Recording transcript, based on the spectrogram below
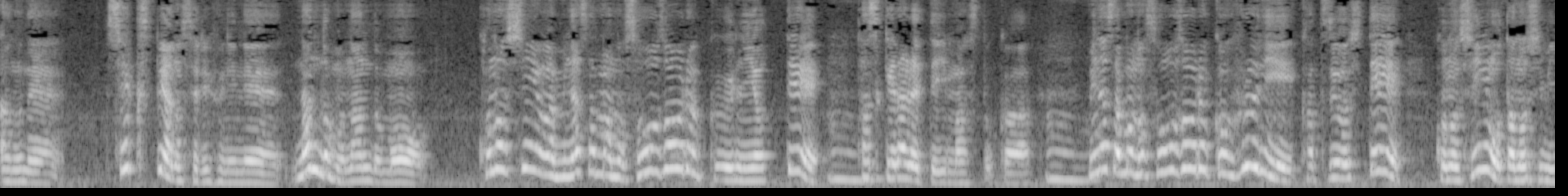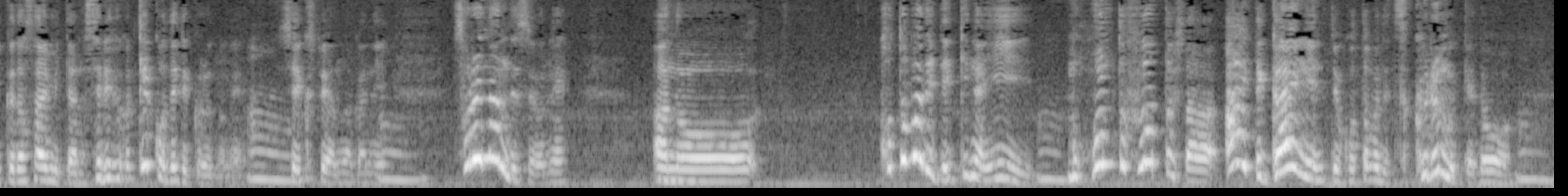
あのねシェイクスピアのセリフにね何度も何度もこのシーンは皆様の想像力によってうん。助けられていますとか、うん。皆様の想像力をフルに活用してこのシーンをお楽しみくださいみたいなセリフが結構出てくるのね、うん。シェイクスピアの中に、うん。それなんですよね。あのー言葉でできない、ん。もう本当ふわっとしたあえて概念っていう言葉で作るむけどうん。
